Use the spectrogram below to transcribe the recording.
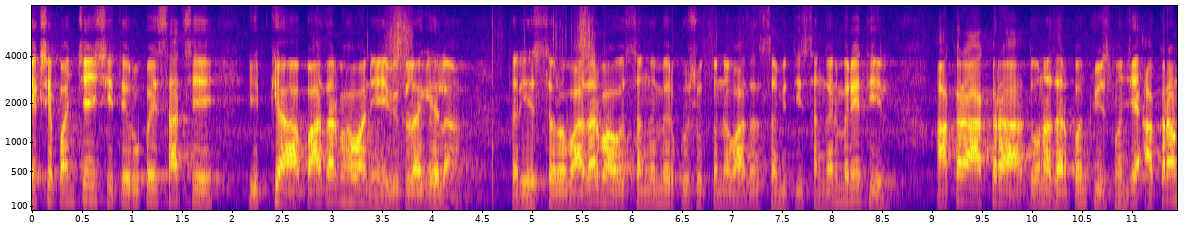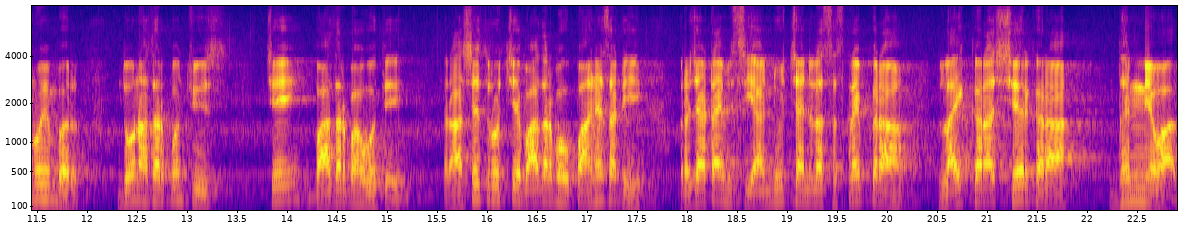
एकशे पंच्याऐंशी ते रुपये सातशे इतक्या बाजारभावाने विकला गेला. तर हे सर्व बाजारभाव संगमेर कृषी उत्पन्न बाजार समिती संगमेर येथील अकरा अकरा दोन हजार पंचवीस म्हणजे अकरा नोव्हेंबर दोन हजार पंचवीसचे बाजारभाव होते. तर असेच रोजचे बाजारभाव पाहण्यासाठी प्रजा टाइम्स या न्यूज चॅनलला सबस्क्राईब करा लाईक करा शेअर करा. धन्यवाद.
